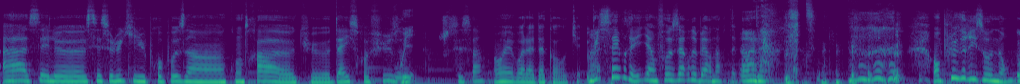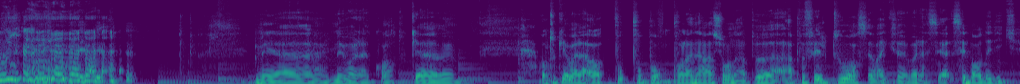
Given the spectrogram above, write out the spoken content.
Ah, c'est le, c'est celui qui lui propose un contrat que Dice refuse. Oui, c'est ça. Ouais, voilà, d'accord. Oui, c'est vrai, il y a un faux air de Bernard Tapie. Voilà. en plus grisonnant. Oui. mais, euh, mais voilà, quoi. En tout cas. Euh, en tout cas, voilà, pour, pour, pour, la narration, on a un peu, un peu fait le tour. C'est vrai que voilà, c'est bordélique,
